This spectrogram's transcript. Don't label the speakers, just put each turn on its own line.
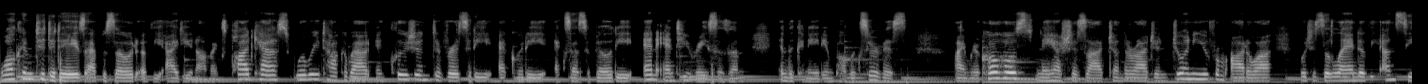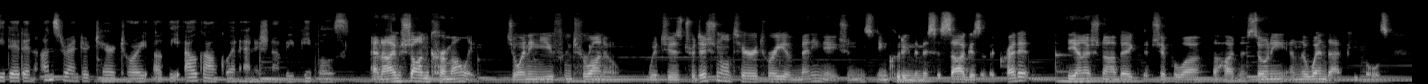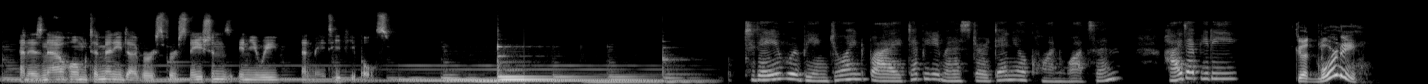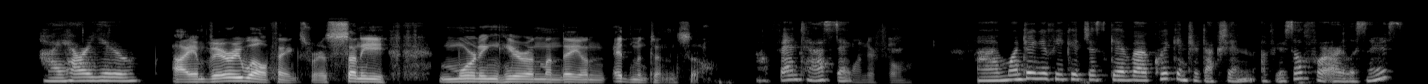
Welcome to today's episode of the Ideonomics podcast, where we talk about inclusion, diversity, equity, accessibility, and anti racism in the Canadian public service. I'm your co host, Niha Shahzad Chandarajan, joining you from Ottawa, which is the land of the unceded and unsurrendered territory of the Algonquin and Anishinaabe peoples.
And I'm Sean Karmali, joining you from Toronto, which is traditional territory of many nations, including the Mississaugas of the Credit, the Anishinaabe, the Chippewa, the Haudenosaunee, and the Wendat peoples, and is now home to many diverse First Nations, Inuit, and Métis peoples.
Today, we're being joined by Deputy Minister Daniel Quan-Watson. Hi, Deputy.
Good morning.
Hi, how are you?
I am very well, thanks, for a sunny morning here on Monday on Edmonton. So,
oh, fantastic.
Wonderful.
I'm wondering if you could just give a quick introduction of yourself for our listeners.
